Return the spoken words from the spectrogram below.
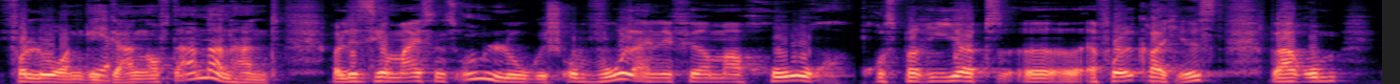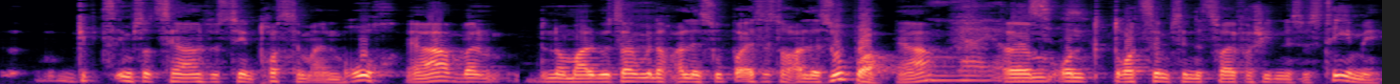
verloren gegangen ja. auf der anderen Hand. Weil es ist ja meistens unlogisch, obwohl eine Firma hoch prosperiert, äh, erfolgreich ist, warum gibt es im sozialen System trotzdem einen Bruch, ja, weil normal würde sagen, wenn doch alles super ist, ist doch alles super, ja, ja, ja ähm, und trotzdem sind es zwei verschiedene Systeme,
